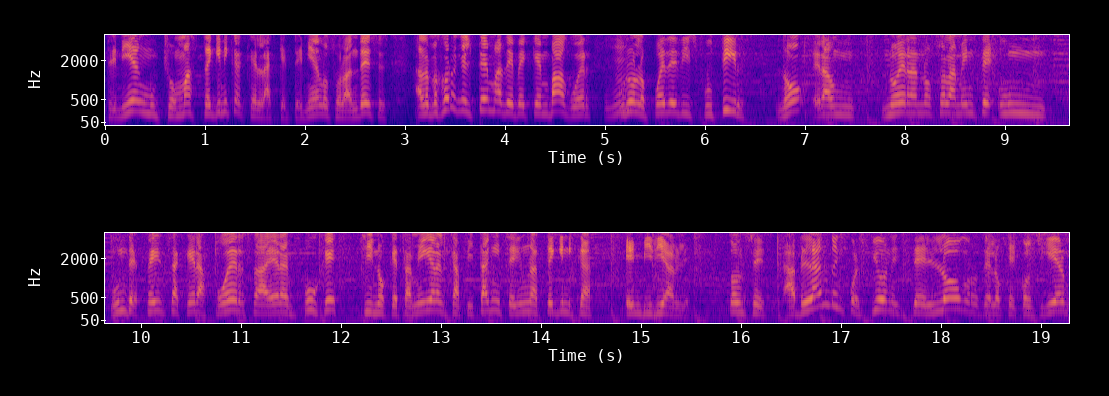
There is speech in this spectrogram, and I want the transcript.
tenían mucho más técnica que la que tenían los holandeses. A lo mejor en el tema de Beckenbauer uno lo puede discutir, ¿no? Era un, no era no solamente un, un defensa que era fuerza, era empuje, sino que también era el capitán y tenía una técnica envidiable. Entonces, hablando en cuestiones de logros de lo que consiguieron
